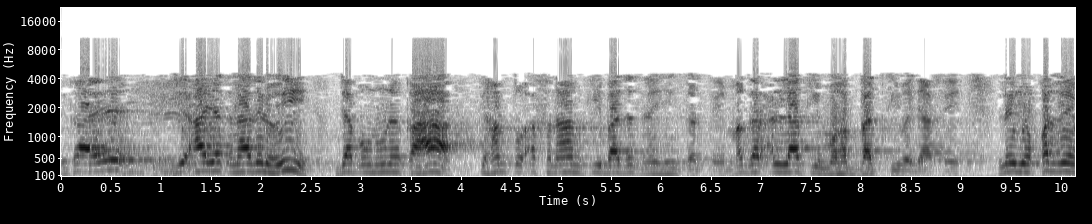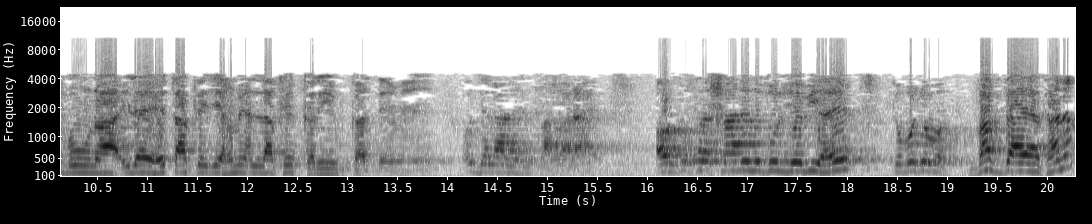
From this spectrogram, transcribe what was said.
لکھا ہے، یہ آیت نازل ہوئی جب انہوں نے کہا کہ ہم تو اسنام کی عبادت نہیں کرتے، مگر اللہ کی محبت کی وجہ سے۔ لے جو قرے بونا الہ تاکہ یہ ہمیں اللہ کے قریب کر دے وہ جلال والا ہے۔ اور دوسرا شان نزول یہ بھی ہے کہ وہ جو وفد آیا تھا نا،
